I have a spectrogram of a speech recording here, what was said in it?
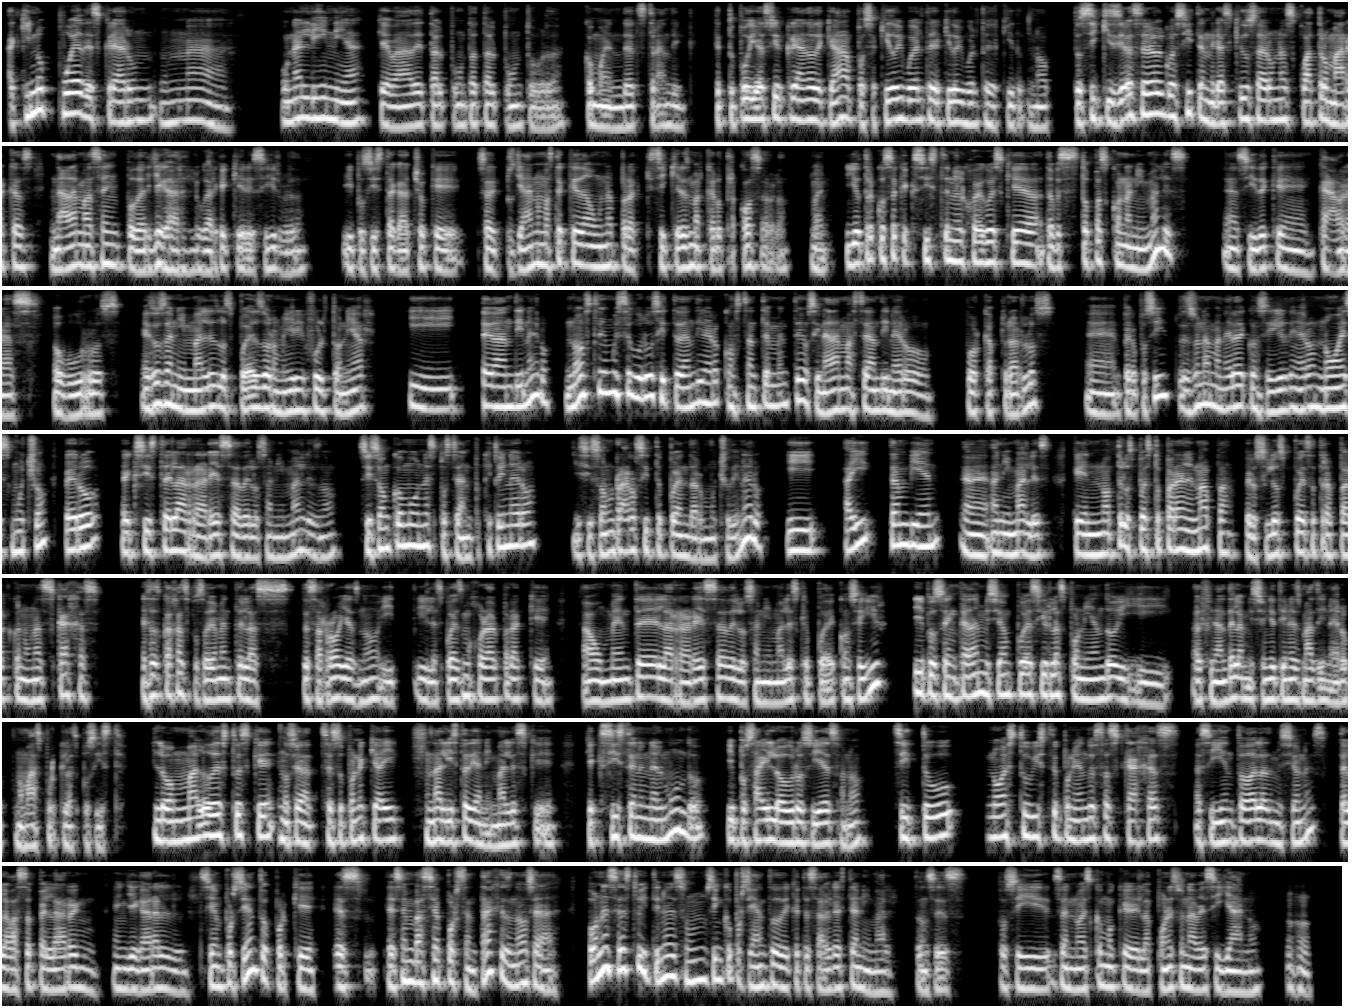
Aquí no puedes crear una, una línea que va de tal punto a tal punto, ¿verdad? Como en Dead Stranding. Que tú podías ir creando de que, ah, pues aquí doy vuelta y aquí doy vuelta y aquí no. Entonces, si quisieras hacer algo así, tendrías que usar unas cuatro marcas nada más en poder llegar al lugar que quieres ir, ¿verdad? Y pues sí está gacho que, o sea, pues ya nomás te queda una para que si quieres marcar otra cosa, ¿verdad? Bueno, y otra cosa que existe en el juego es que a veces topas con animales, así de que cabras o burros. Esos animales los puedes dormir y fultonear y te dan dinero. No estoy muy seguro si te dan dinero constantemente o si nada más te dan dinero por capturarlos. Eh, pero pues sí, es una manera de conseguir dinero. No es mucho, pero existe la rareza de los animales, ¿no? Si son comunes, pues te dan poquito dinero Y si son raros, sí te pueden dar mucho dinero. Y hay también eh, animales que no te los puedes topar en el mapa, pero sí los puedes atrapar con unas cajas. Esas cajas, pues obviamente las desarrollas, ¿no? Y, y les puedes mejorar para que aumente la rareza de los animales que puede conseguir. Y pues en cada misión puedes irlas poniendo y, al final de la misión ya tienes más dinero nomás porque las pusiste. Lo malo de esto es que, o sea, se supone que hay una lista de animales que, que existen en el mundo y pues hay logros y eso, ¿no? Si tú no estuviste poniendo esas cajas así en todas las misiones, te la vas a pelar en, en llegar al 100% porque es, es en base a porcentajes, ¿no? O sea, pones esto y tienes un 5% de que te salga este animal. Entonces, pues sí, o sea, no es como que la pones una vez y ya, ¿no?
